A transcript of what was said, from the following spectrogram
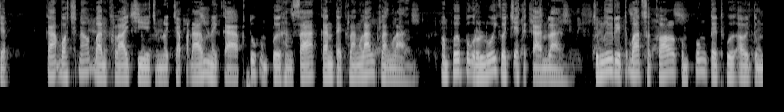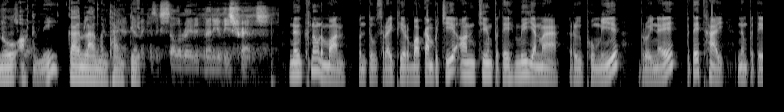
ចិត្ត ការបោះឆ្នោតបានក្លាយជាចំណុចចាប់ផ្ដើមនៃការផ្ទុះអំពើហិង្សាកាន់តែខ្លាំងឡើងខ្លាំងឡើងអំពើពុករលួយក៏ចេះតែកើនឡើងជំងឺរាតត្បាតសកលកំពុងតែធ្វើឲ្យទំនោរអស់ទាំងនេះកើនឡើងបន្ថែមទៀតនៅក្នុងតំបន់បន្ទុសេរីភាពរបស់កម្ពុជាអន់ជាងប្រទេសមីយ៉ាន់ម៉ាឬភូមាប្រុយណេប្រទេសថៃនិងប្រទេស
